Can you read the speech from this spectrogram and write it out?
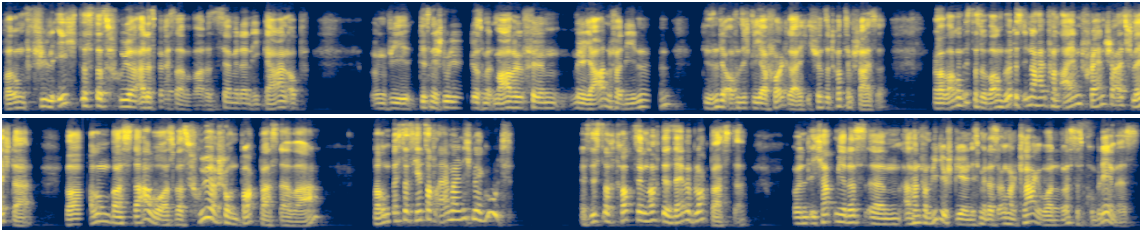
Warum fühle ich, dass das früher alles besser war? Das ist ja mir dann egal, ob irgendwie Disney Studios mit Marvel-Filmen Milliarden verdienen, die sind ja offensichtlich erfolgreich. Ich finde sie trotzdem scheiße. Aber warum ist das so? Warum wird es innerhalb von einem Franchise schlechter? Warum war Star Wars, was früher schon Blockbuster war, warum ist das jetzt auf einmal nicht mehr gut? Es ist doch trotzdem noch derselbe Blockbuster. Und ich habe mir das, ähm, anhand von Videospielen ist mir das irgendwann klar geworden, was das Problem ist.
